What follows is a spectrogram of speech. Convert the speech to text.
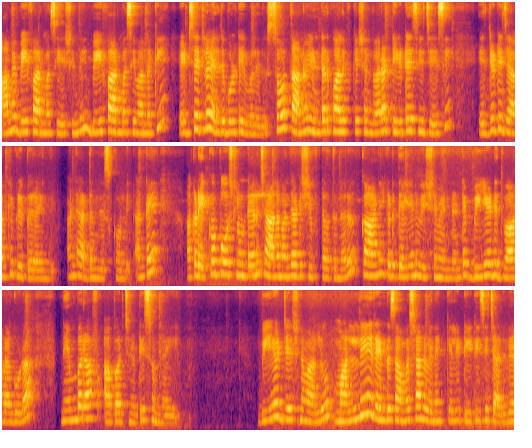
ఆమె బీ ఫార్మసీ చేసింది. బీ ఫార్మసీ వాళ్ళకి ఎడ్సెట్లో ఎలిజిబిలిటీ ఇవ్వలేదు. సో తను ఇంటర్ క్వాలిఫికేషన్ ద్వారా టీటీసీ చేసి ఎడ్జిటీ జాబ్కి ప్రిపేర్ అయింది. అంటే అర్థం చేసుకోండి. అంటే అక్కడ ఎక్కువ పోస్టులు ఉంటాయని చాలామంది అటు షిఫ్ట్ అవుతున్నారు. కానీ ఇక్కడ తెలియని విషయం ఏంటంటే బీఎడ్ ద్వారా కూడా నెంబర్ ఆఫ్ ఆపర్చునిటీస్ ఉన్నాయి. బీఎడ్ చేసిన వాళ్ళు మళ్ళీ రెండు సంవత్సరాలు వెనక్కి వెళ్ళి టీటీసీ చదివే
